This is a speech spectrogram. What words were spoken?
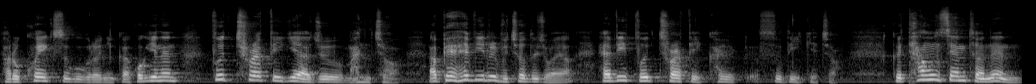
바로 코엑스고 그러니까 거기는 foot traffic이 아주 많죠. 앞에 heavy를 붙여도 좋아요. heavy foot traffic 할 수도 있겠죠. 그 town center는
